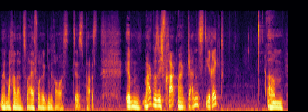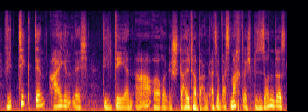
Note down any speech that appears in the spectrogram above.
wir machen dann zwei Folgen draus. Das passt. Ähm, Markus, ich frage mal ganz direkt, ähm, wie tickt denn eigentlich die DNA eurer Gestalterbank? Also was macht euch besonders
